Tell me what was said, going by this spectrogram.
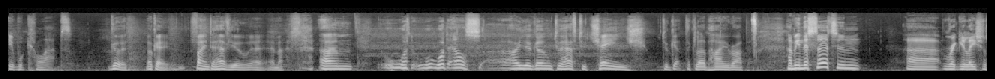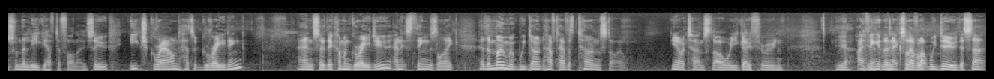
it would collapse. Good. Okay. Fine to have you, uh, Emma. Um, what What else are you going to have to change to get the club higher up? I mean, there's certain uh, regulations from the league you have to follow. So each ground has a grading, and so they come and grade you. And it's things like at the moment we don't have to have a turnstile. You know, a turnstile where you go through and Yeah. I think at the next level up we do. There's cer-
